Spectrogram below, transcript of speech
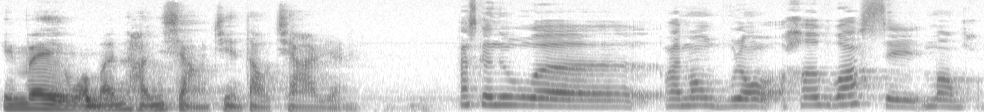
因为我们很想见到家人，parce que nous euh, vraiment voulons revoir ces membres.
